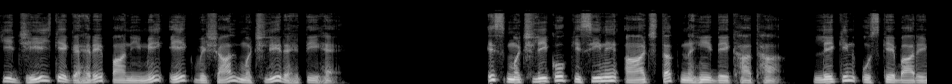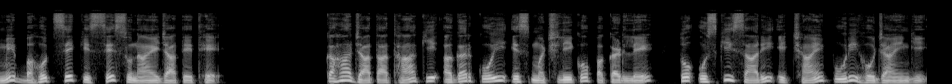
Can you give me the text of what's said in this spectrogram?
कि झील के गहरे पानी में एक विशाल मछली रहती है। इस मछली को किसी ने आज तक नहीं देखा था, लेकिन उसके बारे में बहुत से किस्से सुनाए जाते थे। कहा जाता था कि अगर कोई इस मछली को पकड़ ले तो उसकी सारी इच्छाएँ पूरी हो जाएँगी।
